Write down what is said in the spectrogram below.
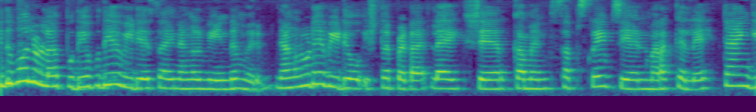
ഇതുപോലുള്ള പുതിയ പുതിയ വീഡിയോസായി ഞങ്ങൾ വീണ്ടും വരും. ഞങ്ങളുടെ വീഡിയോ ഇഷ്ടപ്പെട്ട ലൈക്ക് ഷെയർ കമന്റ് സബ്സ്ക്രൈബ് ചെയ്യാൻ മറക്കല്ലേ? താങ്ക്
